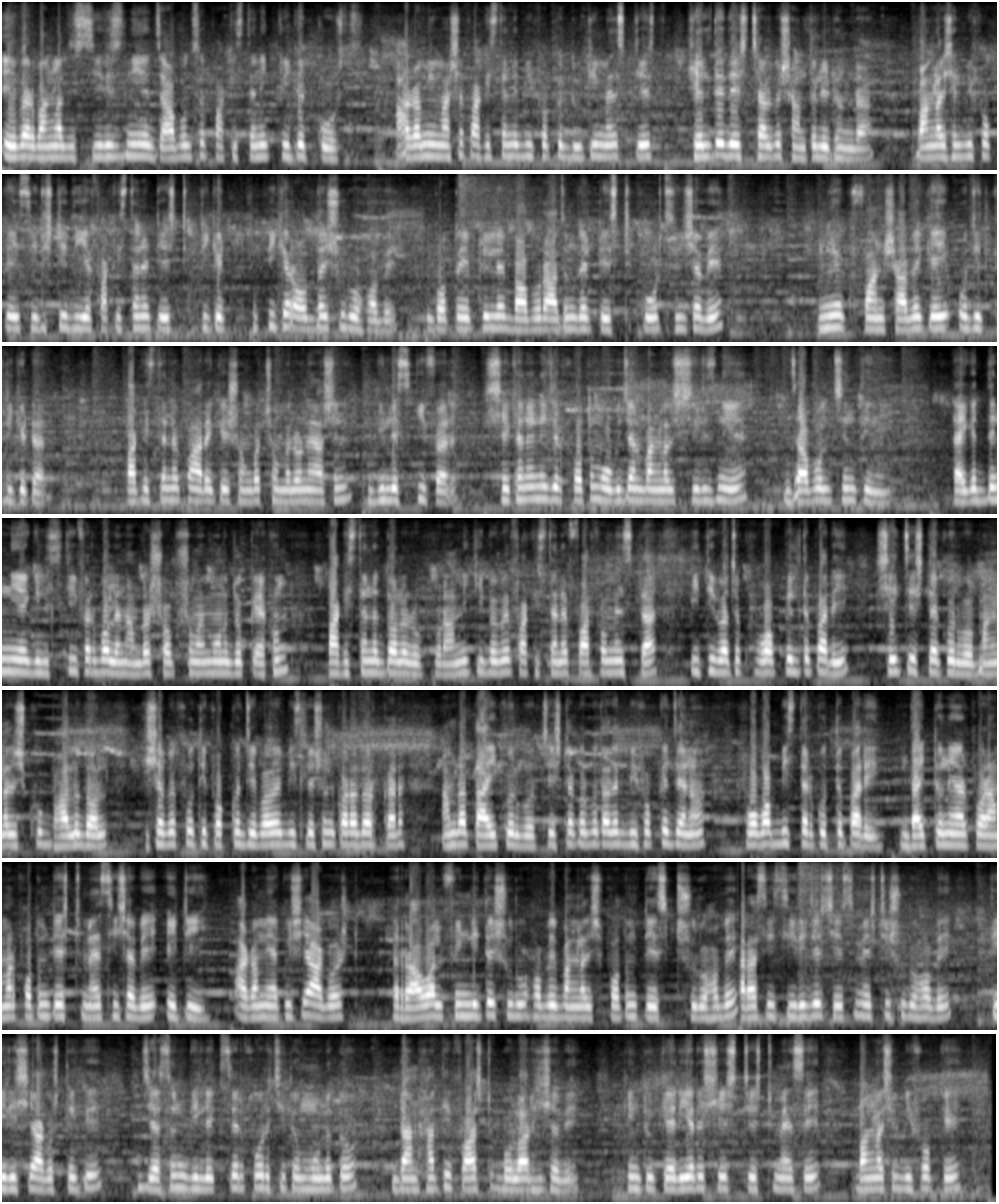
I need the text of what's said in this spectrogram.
এইবার বাংলাদেশ সিরিজ নিয়ে যা বলছে পাকিস্তানি ক্রিকেট কোচ। আগামী মাসে পাকিস্তানের বিপক্ষে দুটি ম্যাচ টেস্ট খেলতে দেশ ছাড়বে শান্তলি লিটনরা বাংলাদেশের বিপক্ষে এই সিরিজটি দিয়ে পাকিস্তানের টেস্ট ক্রিকেট পিকের অধ্যায় শুরু হবে। গত এপ্রিলে বাবর আজমদের টেস্ট কোচ হিসাবে নিয়োগ পান সাবেক এই অজিত ক্রিকেটার। পাকিস্তানে পা রেখে সংবাদ সম্মেলনে আসেন গিলেস কিফার সেখানে নিজের প্রথম অভিযান বাংলাদেশ সিরিজ নিয়ে যা বলছেন তিনি। টাইগারদের নিয়ে গিলেস কিফার বলেন, আমরা সব সময় মনোযোগ এখন পাকিস্তানের দলের উপর। আমি কীভাবে পাকিস্তানের পারফরমেন্সটা ইতিবাচক প্রভাব ফেলতে পারি সেই চেষ্টা করব। বাংলাদেশ খুব ভালো দল হিসাবে প্রতিপক্ষ যেভাবে বিশ্লেষণ করা দরকার, আমরা তাই করব। চেষ্টা করব তাদের বিপক্ষে যেন প্রভাব বিস্তার করতে পারি। দায়িত্ব নেওয়ার পর আমার প্রথম টেস্ট ম্যাচ হিসাবে এটি আগামী একুশে আগস্ট রাওয়ালপিন্ডিতে শুরু হবে বাংলাদেশ প্রথম টেস্ট শুরু হবে। কারাসি সিরিজের শেষ ম্যাচটি শুরু হবে তিরিশে আগস্ট থেকে। জ্যাসন গিলেক্সের পরিচিত মূলত ডানহাতি ফাস্ট বোলার হিসেবে। কিন্তু ক্যারিয়ারের শেষ টেস্ট ম্যাচে বাংলাদেশের বিপক্ষে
